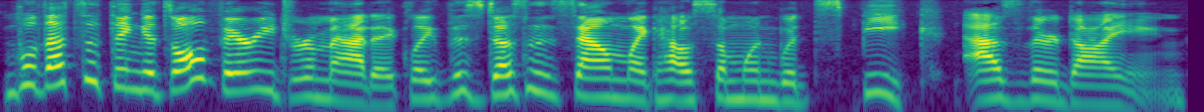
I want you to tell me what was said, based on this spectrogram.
Well, that's the thing. It's all very dramatic. Like, this doesn't sound like how someone would speak as they're dying.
